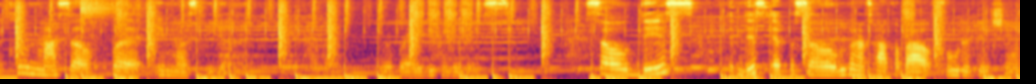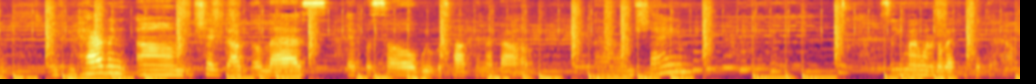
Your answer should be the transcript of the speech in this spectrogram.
Including myself, but it must be done brave. You can do this. So this in this episode, we're gonna talk about food addiction. If you haven't um, checked out the last episode, we were talking about um, shame. So you might want to go back and check that out.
